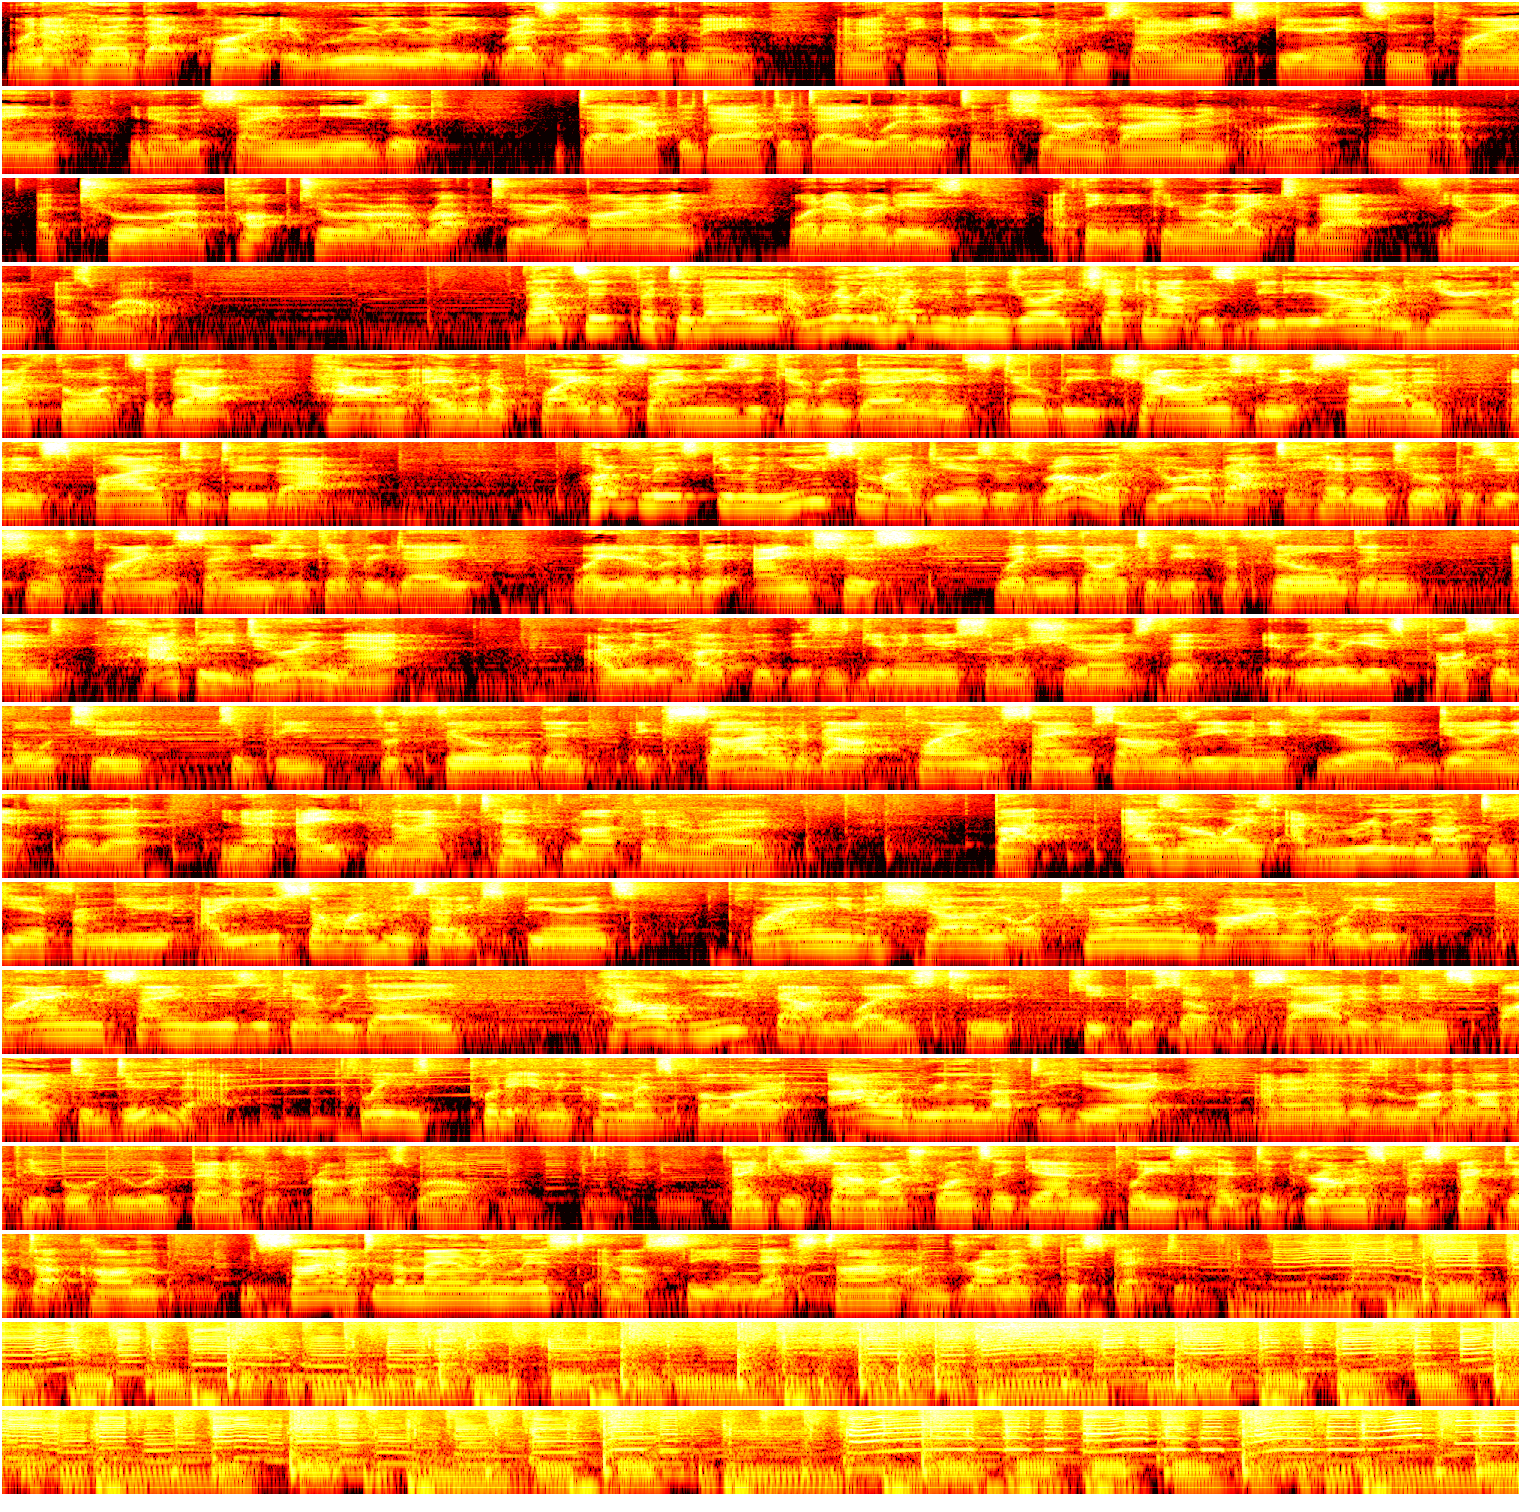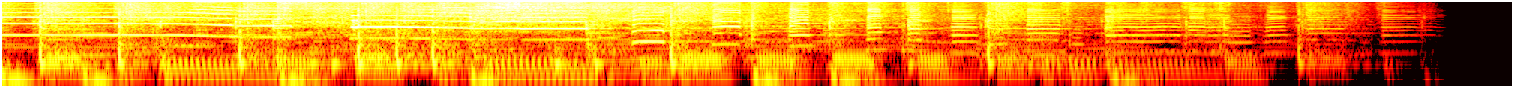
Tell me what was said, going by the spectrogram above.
When I heard that quote, it really, really resonated with me. And I think anyone who's had any experience in playing, you know, the same music day after day after day, whether it's in a show environment or, you know, a, a tour, a pop tour, or rock tour environment, whatever it is, I think you can relate to that feeling as well. That's it for today. I really hope you've enjoyed checking out this video and hearing my thoughts about how I'm able to play the same music every day and still be challenged and excited and inspired to do that. Hopefully it's given you some ideas as well if you're about to head into a position of playing the same music every day where you're a little bit anxious whether you're going to be fulfilled and, and happy doing that I really hope that this has given you some assurance that it really is possible to to be fulfilled and excited about playing the same songs even if you're doing it for the you know eighth, ninth, tenth month in a row. But as always, I'd really love to hear from you. Are you someone who's had experience playing in a show or touring environment where you're playing the same music every day? How have you found ways to keep yourself excited and inspired to do that? please put it in the comments below. I would really love to hear it, and I know there's a lot of other people who would benefit from it as well. Thank you so much once again. Please head to drummersperspective.com and sign up to the mailing list, and I'll see you next time on Drummers Perspective.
